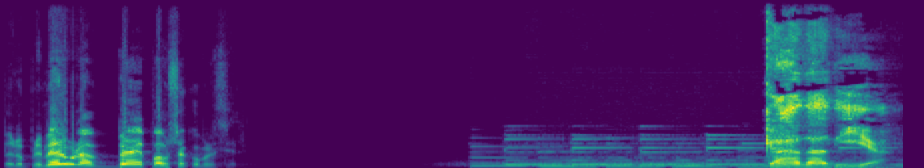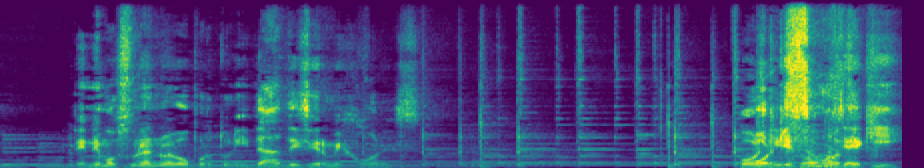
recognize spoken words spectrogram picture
Pero primero una breve pausa comercial. Cada día tenemos una nueva oportunidad de ser mejores. Porque somos de aquí.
